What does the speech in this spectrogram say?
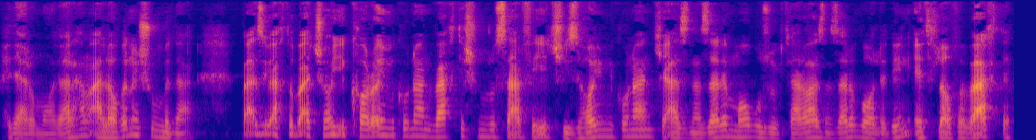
پدر و مادر هم علاقه نشون بدن. بعضی وقتا بچه ها یه کارایی می‌کنن وقتشون رو صرف یه چیزهایی می‌کنن که از نظر ما بزرگترها از نظر والدین اطلاف وقته.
